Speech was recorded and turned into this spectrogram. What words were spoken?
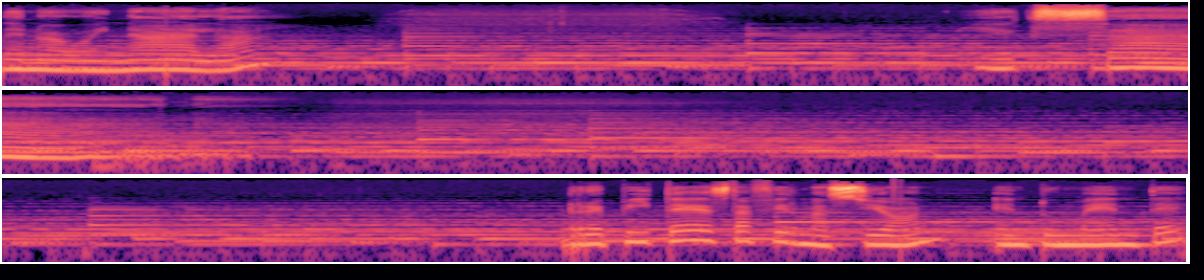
De nuevo inhala. Y exhala. Repite esta afirmación en tu mente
